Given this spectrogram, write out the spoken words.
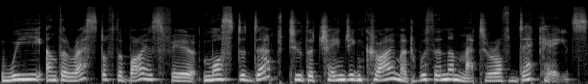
We and the rest of the biosphere must adapt to the changing climate within a matter of decades.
